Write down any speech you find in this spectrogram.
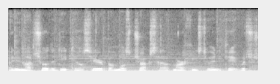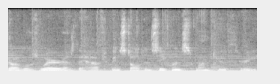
I do not show the details here, but most chucks have markings to indicate which jaw goes where as they have to be installed in sequence 1, 2, 3.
